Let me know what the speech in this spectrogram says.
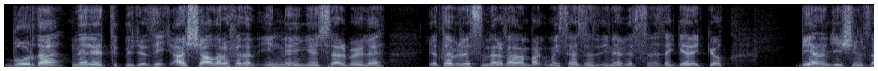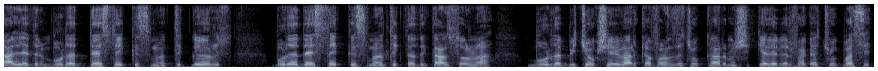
Burada nereye tıklayacağız? Hiç aşağılara falan inmeyin gençler böyle. Ya tabi resimlere falan bakmak isterseniz inebilirsiniz de gerek yok. Bir an önce işinizi halledin. Burada destek kısmına tıklıyoruz. Burada destek kısmına tıkladıktan sonra burada birçok şey var. Kafanıza çok karmaşık gelebilir fakat çok basit.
